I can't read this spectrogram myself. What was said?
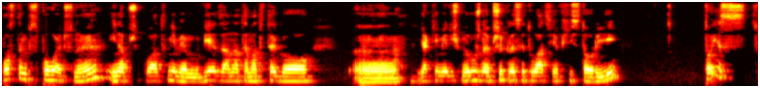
postęp społeczny i na przykład, nie wiem, wiedza na temat tego, e, jakie mieliśmy różne przykre sytuacje w historii, to jest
